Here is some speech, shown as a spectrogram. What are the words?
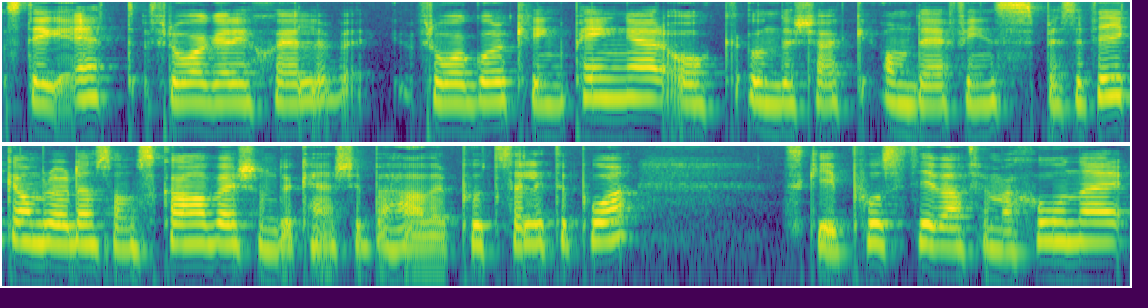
Steg 1, fråga dig själv frågor kring pengar och undersök om det finns specifika områden som skaver som du kanske behöver putsa lite på. Skriv positiva affirmationer.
